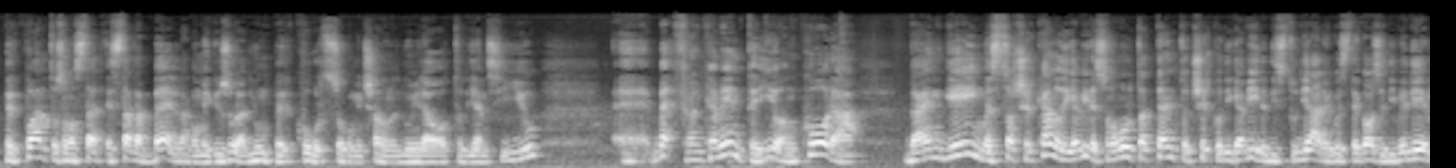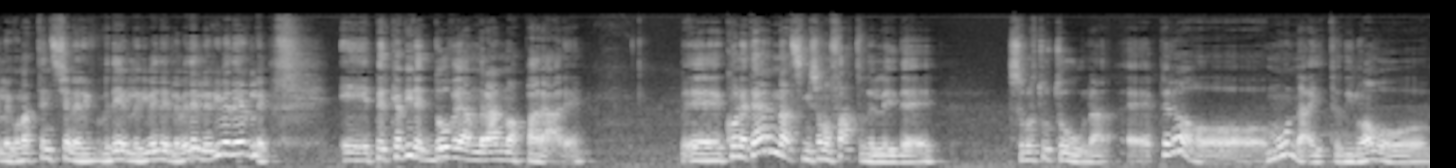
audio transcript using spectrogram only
per quanto stat- è stata bella come chiusura di un percorso cominciato nel 2008 di MCU eh, beh francamente io ancora da Endgame sto cercando di capire, sono molto attento, cerco di capire, di studiare queste cose, di vederle con attenzione, rivederle, rivederle, vederle, rivederle, e per capire dove andranno a parare. Eh, con Eternals mi sono fatto delle idee, soprattutto una, eh, però Moon Knight di nuovo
